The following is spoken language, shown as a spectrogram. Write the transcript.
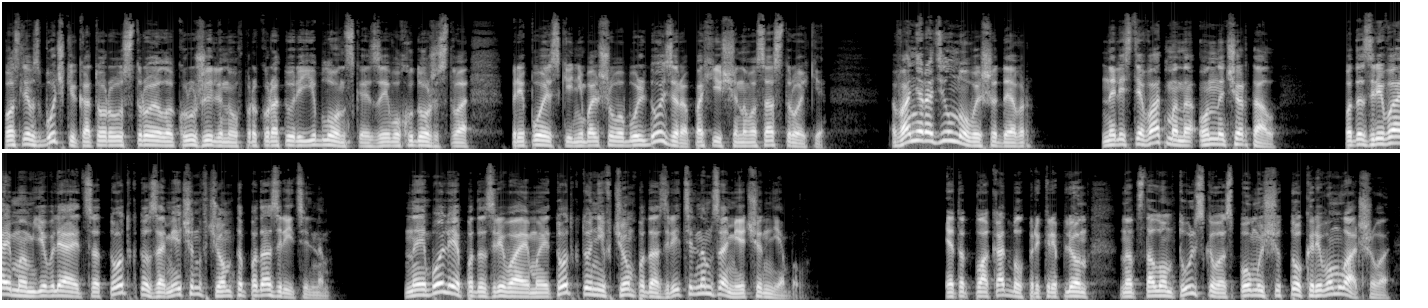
После взбучки, которую устроила Кружилину в прокуратуре Яблонская за его художество при поиске небольшого бульдозера, похищенного со стройки, Ваня родил новый шедевр. На листе ватмана он начертал «Подозреваемым является тот, кто замечен в чем-то подозрительном. Наиболее подозреваемый тот, кто ни в чем подозрительном замечен не был». Этот плакат был прикреплен над столом Тульского с помощью Токарева-младшего –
